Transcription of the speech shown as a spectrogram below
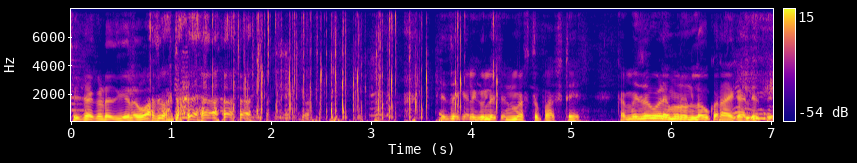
तिच्याकडेच गेलं. वाजवा टाळ्या त्याचं कॅल्क्युलेशन मस्त फास्ट आहे. का मी जवळ आहे म्हणून लवकर ऐकायला येते.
